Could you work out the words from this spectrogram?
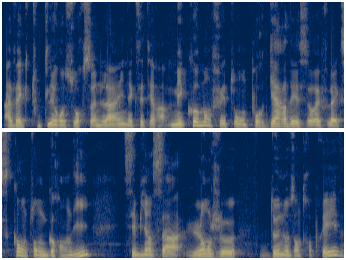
avec toutes les ressources online, etc. Mais comment fait-on pour garder ce réflexe quand on grandit? C'est bien ça l'enjeu de nos entreprises.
